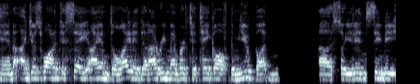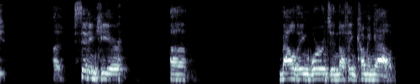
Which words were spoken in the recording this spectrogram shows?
And I just wanted to say I am delighted that I remembered to take off the mute button uh, so you didn't see me uh, sitting here uh, mouthing words and nothing coming out.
